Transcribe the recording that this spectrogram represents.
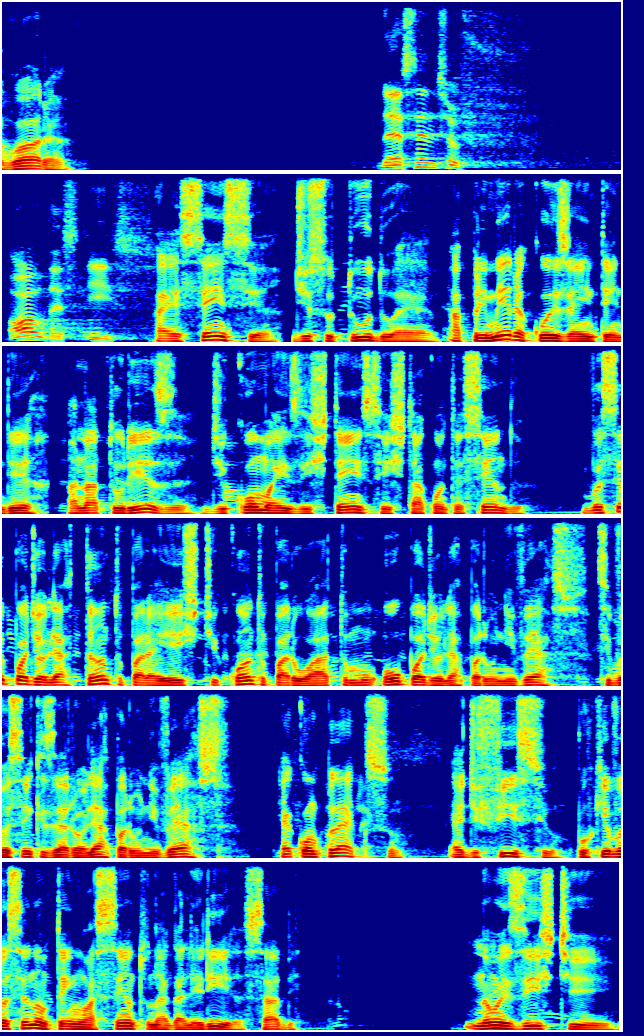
Agora, a essência disso tudo é, a primeira coisa é entender a natureza de como a existência está acontecendo. Você pode olhar tanto para este quanto para o átomo, ou pode olhar para o universo. Se você quiser olhar para o universo, é complexo, é difícil, porque você não tem um assento na galeria, sabe? Não existe...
